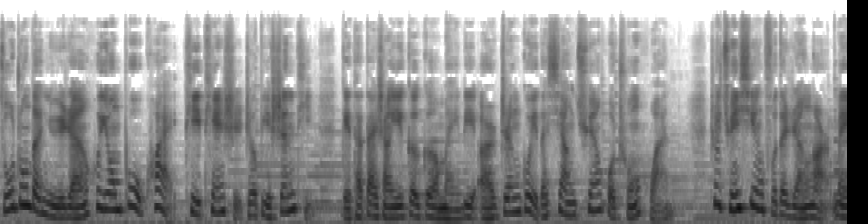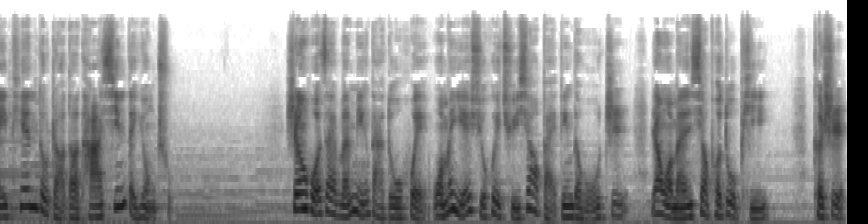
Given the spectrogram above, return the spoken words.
族中的女人会用布块替天使遮蔽身体，给他戴上一个个美丽而珍贵的项圈或唇环。这群幸福的人儿每天都找到它新的用处。生活在文明大都会，我们也许会取笑百丁的无知，让我们笑破肚皮。可是，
